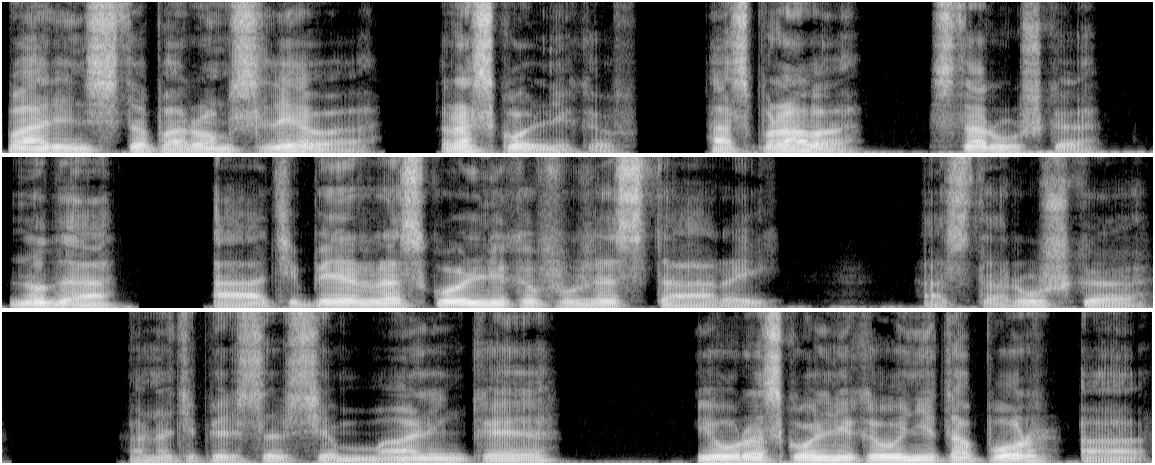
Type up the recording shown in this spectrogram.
Парень с топором слева — Раскольников, а справа — старушка. Ну да. А теперь Раскольников уже старый. А старушка, она теперь совсем маленькая, и у Раскольникова не топор, а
